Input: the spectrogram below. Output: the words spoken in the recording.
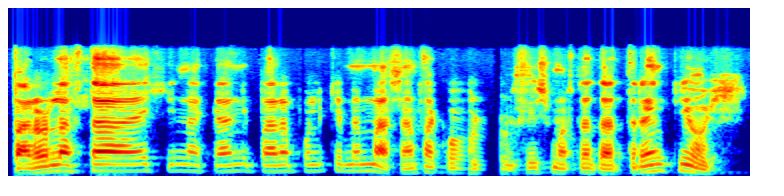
Παρ' όλα αυτά έχει να κάνει πάρα πολύ και με εμάς. αν θα ακολουθήσουμε αυτά τα trend ή όχι.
